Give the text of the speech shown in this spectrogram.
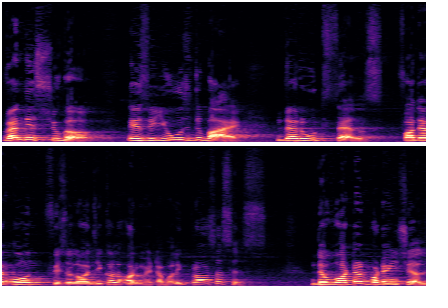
When this sugar is used by the root cells for their own physiological or metabolic processes the water potential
